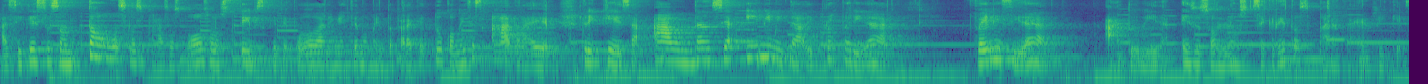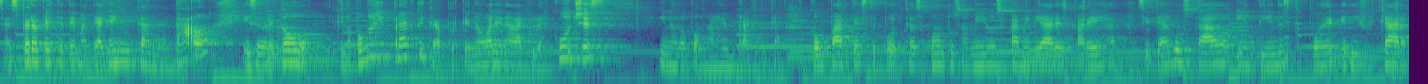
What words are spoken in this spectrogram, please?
Así que estos son todos los pasos, todos los tips que te puedo dar en este momento para que tú comiences a atraer riqueza, abundancia ilimitada y prosperidad, felicidad a tu vida. Esos son los secretos para traer riqueza. Espero que este tema te haya encantado y sobre todo que lo pongas en práctica porque no vale nada que lo escuches y no lo pongas en práctica. Comparte este podcast con tus amigos, familiares, pareja, si te ha gustado y entiendes que puede edificar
